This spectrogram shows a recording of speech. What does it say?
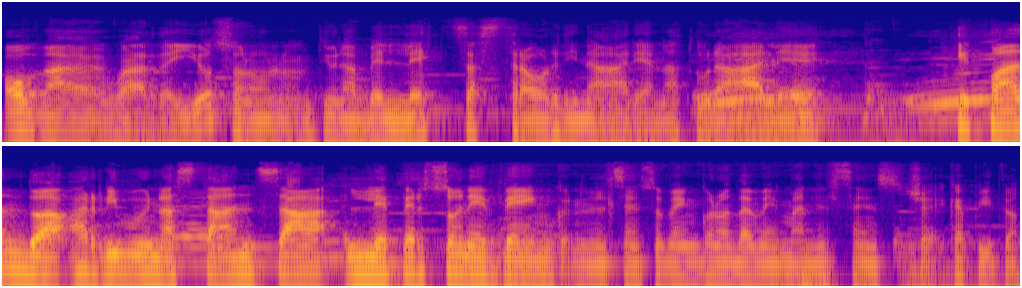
Oh, ma guarda, io sono di una bellezza straordinaria, naturale. Che quando arrivo in una stanza le persone vengono, nel senso vengono da me, ma nel senso, cioè, capito?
